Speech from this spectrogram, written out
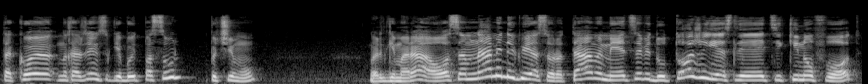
такое нахождение в суке будет пасуль. Почему? Говорит Гимара, осам нами. Там имеется в виду тоже, если эти кинофот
